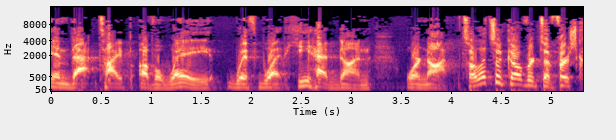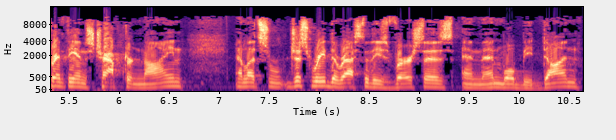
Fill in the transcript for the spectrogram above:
in that type of a way with what he had done or not. So let's look over to 1 Corinthians chapter 9 and let's just read the rest of these verses and then we'll be done.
